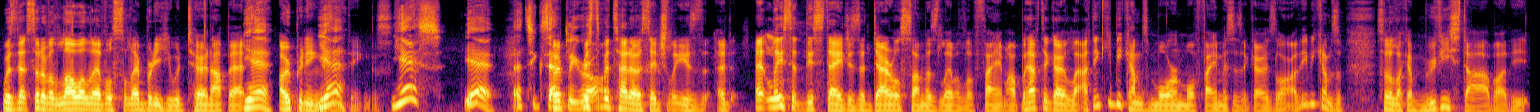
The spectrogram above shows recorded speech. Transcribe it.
was that sort of a lower level celebrity who would turn up at Yeah. openings Yeah. and things. yes, yeah, that's exactly so right. Mr. Potato essentially is, at, at least at this stage, is a Daryl Somers level of fame. I would have to go. I think he becomes more and more famous as it goes along. I think he becomes sort of like a movie star by the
